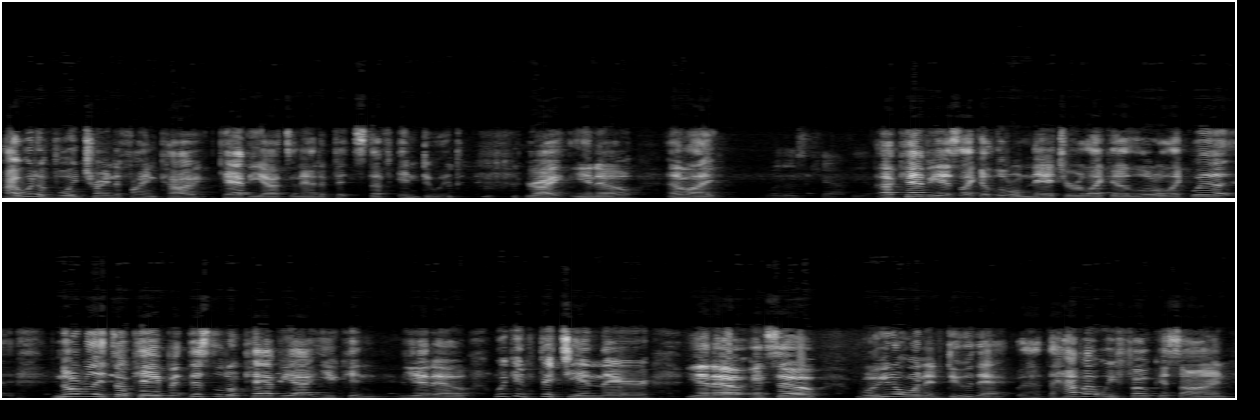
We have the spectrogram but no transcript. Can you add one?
I would avoid trying to find caveats and how to fit stuff into it, right? You know, and like What is caveat? A caveat is like a little niche or like a little like well normally it's okay but this little caveat you can you know we can fit you in there you know? And so we don't want to do that. How about we focus on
